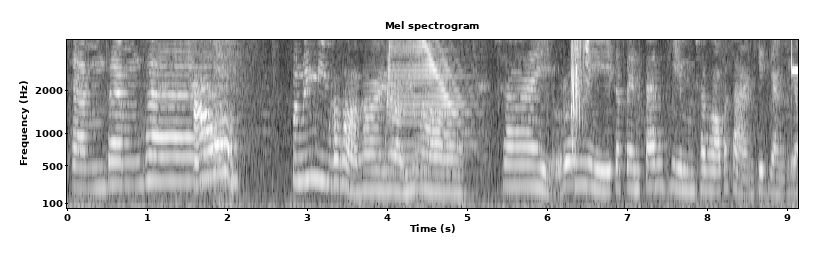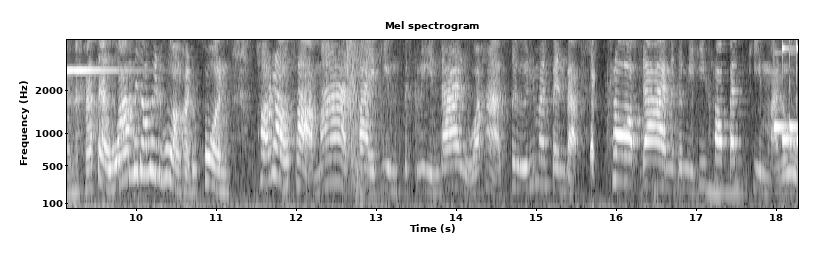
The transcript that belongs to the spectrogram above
แทมแทมแทมเอ้ามันไม่มีภาษาไทยอะพี่เอาใช่ รุ่นนี้จะเป็นแป้นพิมพ์เฉพาะภาษาอังกฤษอย่างเดียวนะคะ แต่ว่าไม่ต้องเป็นห่วงค่ะทุกคน เพราะเราสามารถไปพิมพ์สกรีนได้หรือว่าหาซื้อที่มันเป็นแบบ ครอบได้มันจะมีที่ครอบแป้นพิมพ์อะลูก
